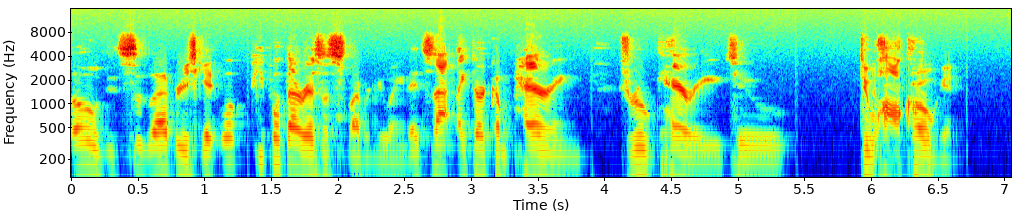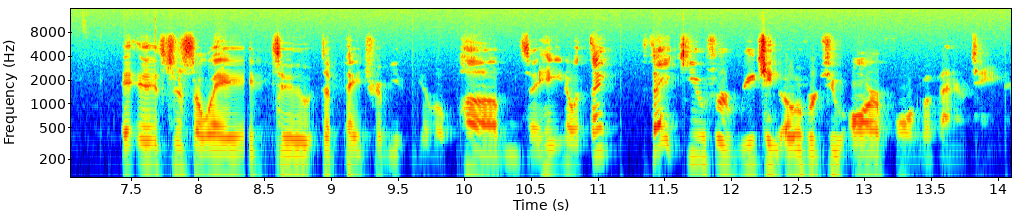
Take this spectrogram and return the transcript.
oh, the celebrities get. Well, people, there is a celebrity wing. It's not like they're comparing Drew Carey to to Hulk Hogan. It, it's just a way to to pay tribute to your little pub and say, hey, you know, what, thank thank you for reaching over to our form of entertainment.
